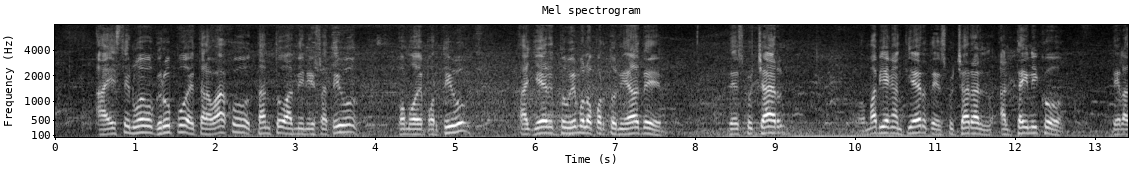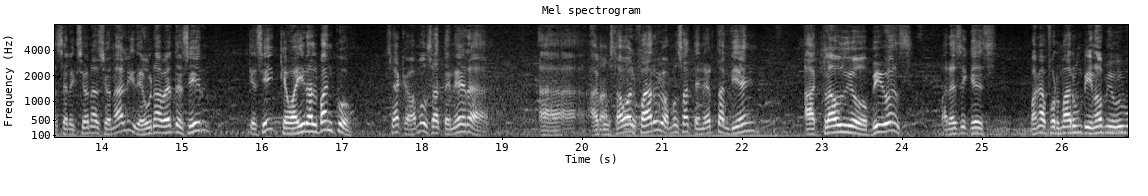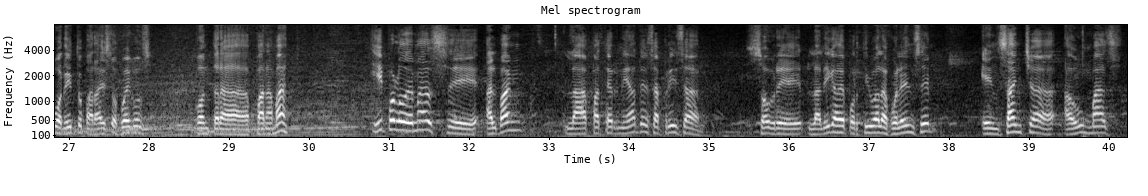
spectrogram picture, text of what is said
a este nuevo grupo de trabajo, tanto administrativo como deportivo. Ayer tuvimos la oportunidad de, de escuchar, o más bien antier, de escuchar al, al técnico de la selección nacional y de una vez decir que sí, que va a ir al banco. O sea que vamos a tener a, a, Gustavo Alfaro y vamos a tener también a Claudio Vivas. Parece que es, van a formar un binomio muy bonito para estos juegos contra Panamá. Y por lo demás, eh, Albán, la paternidad de esa prisa sobre la Liga Deportiva Alajuelense ensancha aún más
